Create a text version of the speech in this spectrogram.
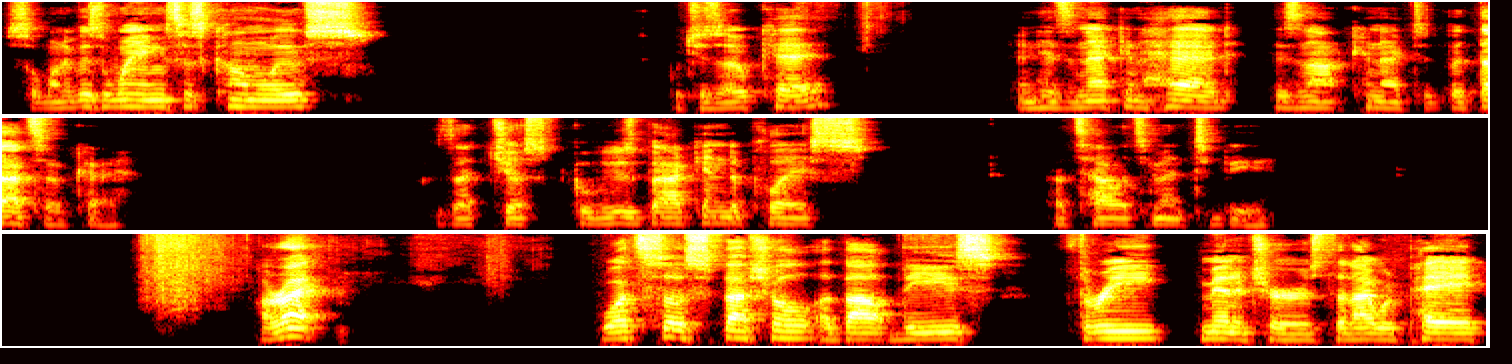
So one of his wings has come loose, which is okay. And his neck and head is not connected, but that's okay. Because that just glues back into place. That's how it's meant to be. All right. What's so special about these three miniatures that I would pay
